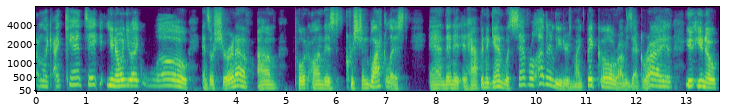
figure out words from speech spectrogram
I'm like, I can't take it, you know, and you're like, whoa. And so, sure enough, I'm put on this Christian blacklist. And then it, it happened again with several other leaders, Mike Bickle, Ravi Zacharias, you, you know,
